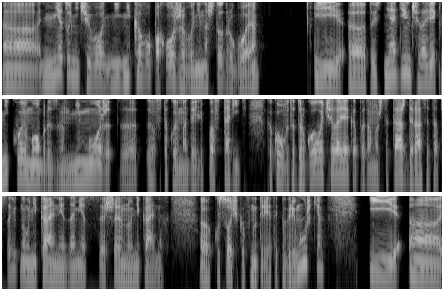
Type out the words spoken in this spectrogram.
э, нету ничего, ни, никого похожего ни на что другое. И, э, то есть, ни один человек никоим образом не может э, в такой модели повторить какого-то другого человека, потому что каждый раз это абсолютно уникальный замес совершенно уникальных э, кусочков внутри этой погремушки. И, э,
